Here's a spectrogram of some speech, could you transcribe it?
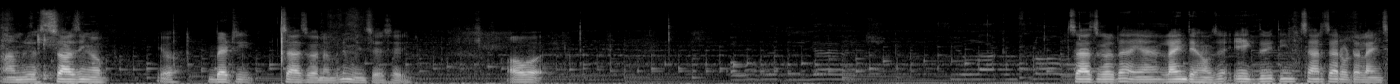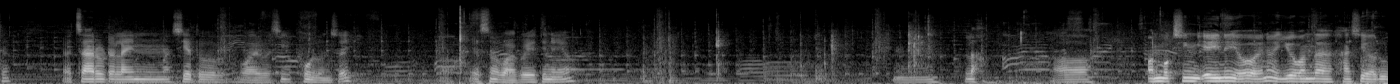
हाम्रो यो चार्जिङ अफ यो ब्याट्री चार्ज गर्न पनि मिल्छ यसरी। अब चार्ज गर्दा यहाँ लाइन देखाउँछ। एक दुई तिन चार चारवटा लाइन छ। चारवटा लाइनमा सेतो भएपछि फुल हुन्छ है। यसमा भएको यति नै हो। ल। अनबक्सिङ यही नै हो होइन? योभन्दा खासै अरू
